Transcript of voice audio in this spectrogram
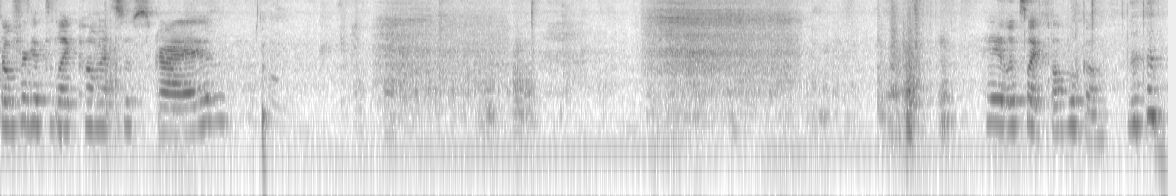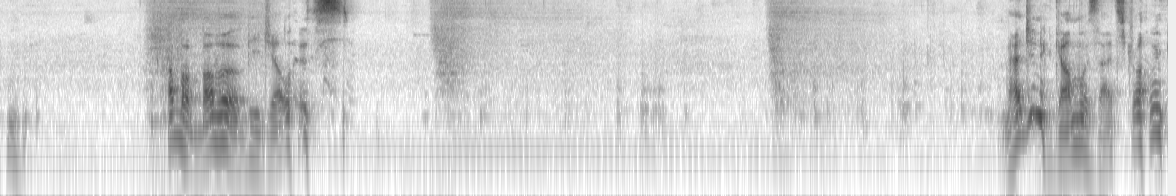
Don't forget to like, comment, subscribe. Hey, it looks like bubblegum. Hubba Bubba would be jealous? Imagine a gum was that strong.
